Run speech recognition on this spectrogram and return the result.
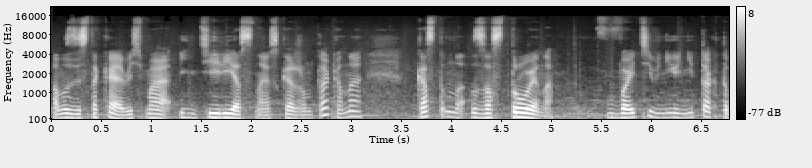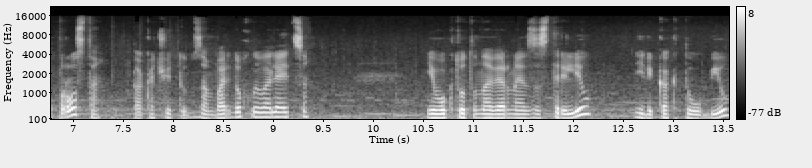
Она здесь такая весьма интересная, скажем так. Она кастомно застроена. Войти в нее не так-то просто. Так, а что тут зомбарь дохлый валяется? Его кто-то, наверное, застрелил. Или как-то убил.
